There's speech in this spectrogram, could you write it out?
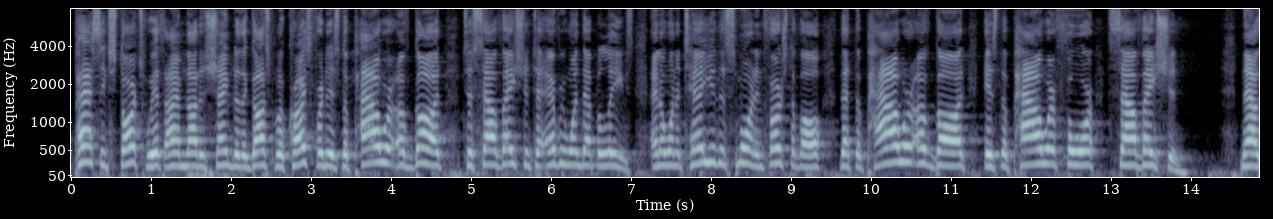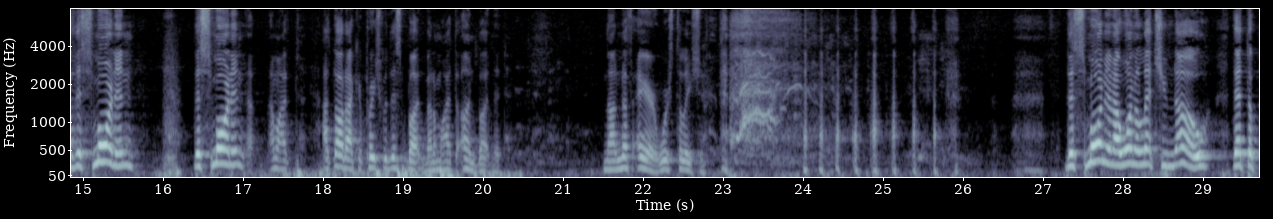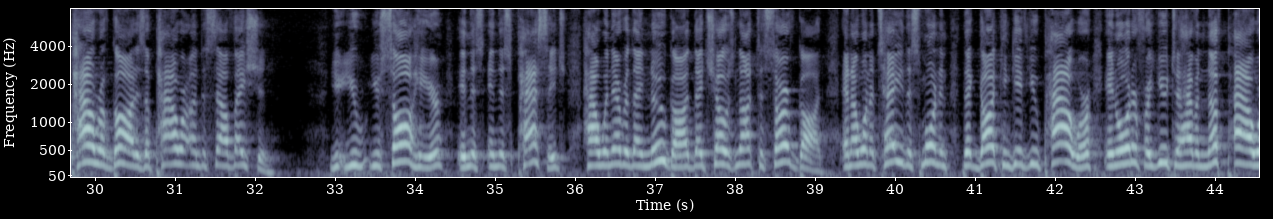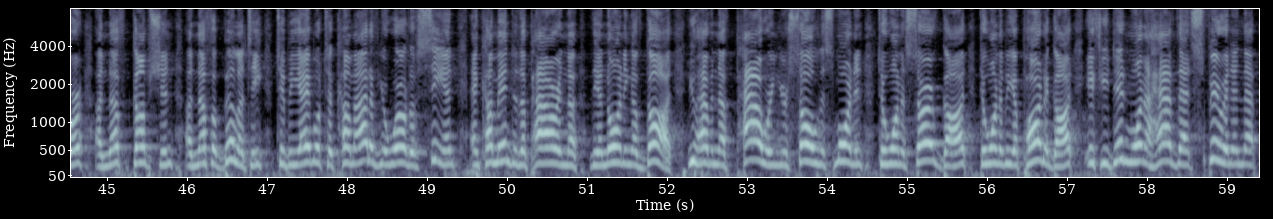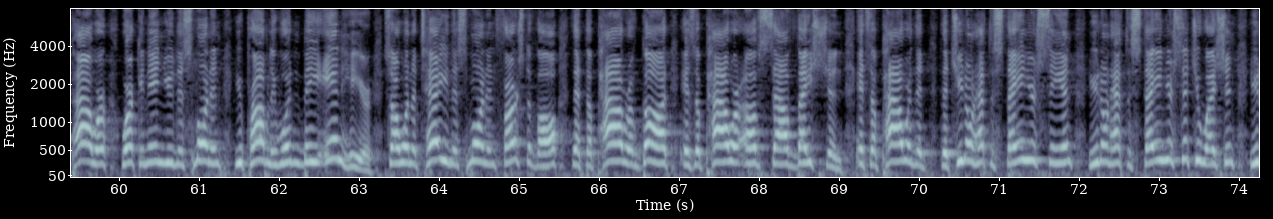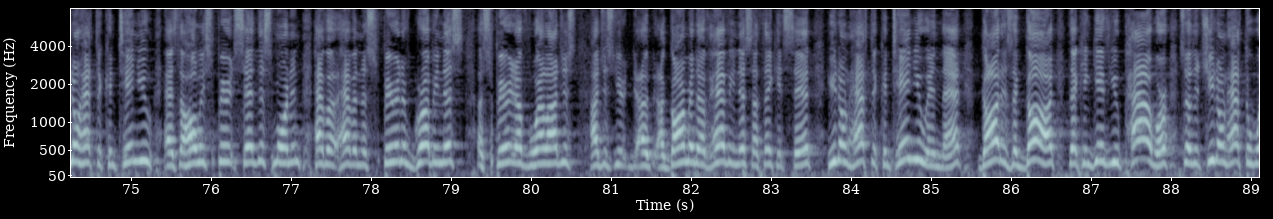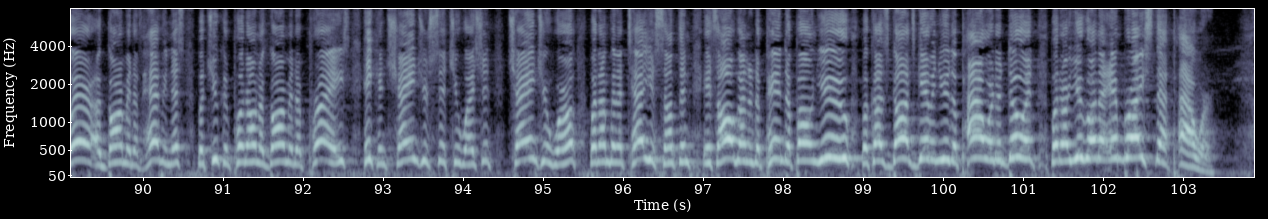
passage starts with I am not ashamed of the gospel of Christ, for it is the power of God to salvation to everyone that believes. And I want to tell you this morning, first of all, that the power of God is the power for salvation. Now, this morning, this morning, to, i thought I could preach with this button, but I'm going to have to unbutton it. Not enough air. Where's Talisha? This morning, I want to let you know that the power of God is a power unto salvation. You, you, you saw here in this, in this passage how whenever they knew God, they chose not to serve God. And I want to tell you this morning that God can give you power in order for you to have enough power, enough gumption, enough ability to be able to come out of your world of sin and come into the power and the, the anointing of God. You have enough power in your soul this morning to want to serve God, to want to be a part of God. If you didn't want to have that spirit and that power working in you this morning, you probably wouldn't be in here. So I want to tell you this morning, first of all, that the power of God is a power of salvation. It's a power that, that you don't have to stay in your sin, you don't have to stay in your situation, you don't have to continue, as the Holy Spirit said this morning, have a, having a spirit of grubbiness, a spirit of, well, I just, I just, a, a garment of heaviness, I think it said. You don't have to continue in that. God is a God that can give you power so that you don't have to wear a garment of heaviness, but you can put on a garment of praise. He can change your situation, change your world. But I'm going to tell you something. It's all going to depend upon you because God's given you the power to do it. But are you going to embrace that power?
